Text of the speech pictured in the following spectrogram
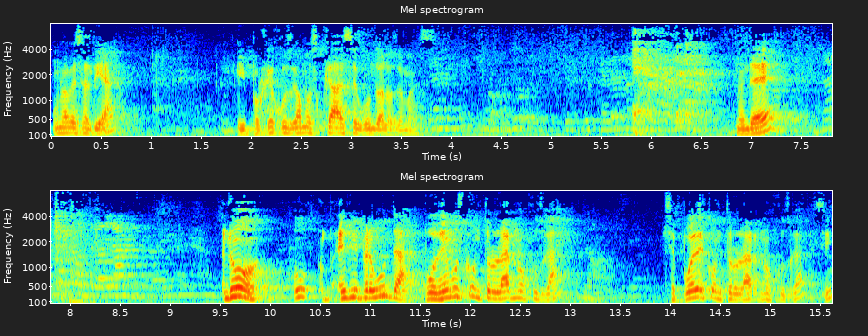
¿Una vez al día? ¿Y por qué juzgamos cada segundo a los demás? ¿Mandé? No, es mi pregunta. ¿Podemos controlar no juzgar? ¿Se puede controlar no juzgar? ¿Sí?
